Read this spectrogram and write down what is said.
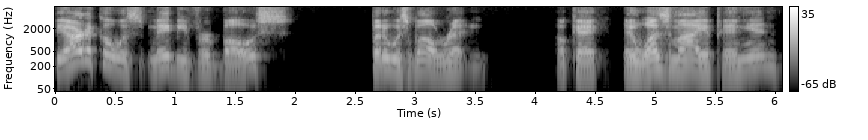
The article was maybe verbose, but it was well written. Okay. It was my opinion.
